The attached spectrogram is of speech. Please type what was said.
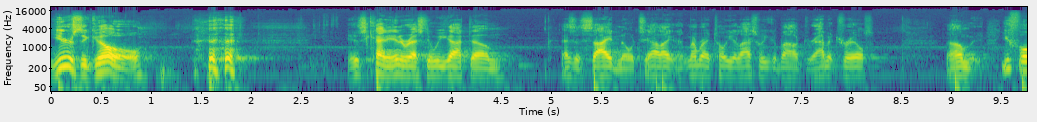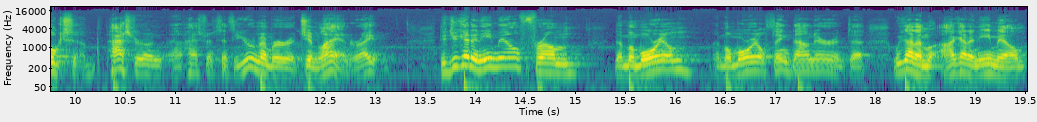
Years ago, it's kind of interesting. We got, um, as a side note, see, I like, remember I told you last week about rabbit trails? Um, you folks, Pastor and uh, Pastor and Cynthia, you remember Jim Land, right? Did you get an email from the memorial, the memorial thing down there? And uh, we got a, I got an email.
